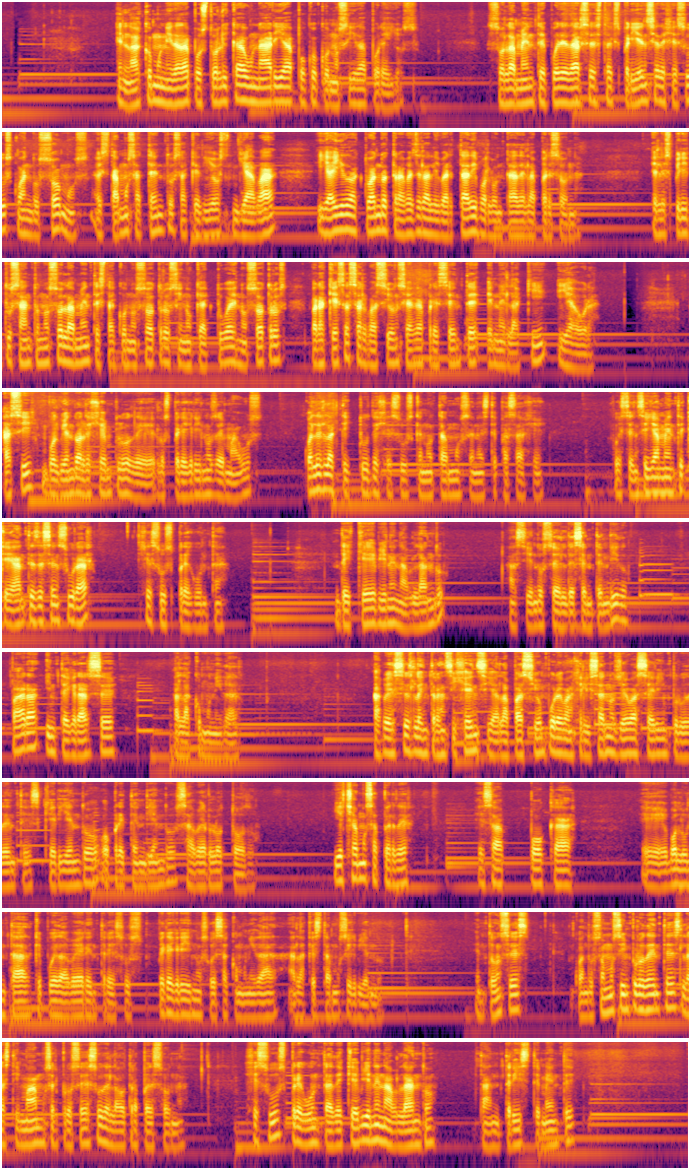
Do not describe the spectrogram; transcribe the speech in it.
en la comunidad apostólica un área poco conocida por ellos. Solamente puede darse esta experiencia de Jesús cuando somos, estamos atentos a que Dios ya va y ha ido actuando a través de la libertad y voluntad de la persona. El Espíritu Santo no solamente está con nosotros, sino que actúa en nosotros para que esa salvación se haga presente en el aquí y ahora. Así, volviendo al ejemplo de los peregrinos de Maús, ¿cuál es la actitud de Jesús que notamos en este pasaje? Pues sencillamente que antes de censurar, Jesús pregunta, ¿de qué vienen hablando? haciéndose el desentendido, para integrarse a la comunidad. A veces la intransigencia, la pasión por evangelizar nos lleva a ser imprudentes, queriendo o pretendiendo saberlo todo. Y echamos a perder esa poca eh, voluntad que pueda haber entre esos peregrinos o esa comunidad a la que estamos sirviendo. Entonces, cuando somos imprudentes, lastimamos el proceso de la otra persona. Jesús pregunta de qué vienen hablando tan tristemente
